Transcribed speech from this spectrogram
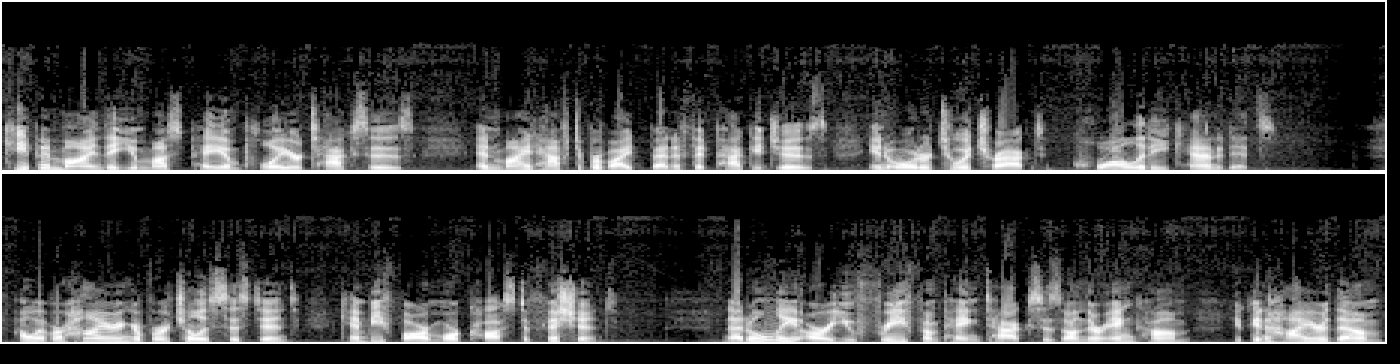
keep in mind that you must pay employer taxes and might have to provide benefit packages in order to attract quality candidates. However, hiring a virtual assistant can be far more cost efficient. Not only are you free from paying taxes on their income, you can hire them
